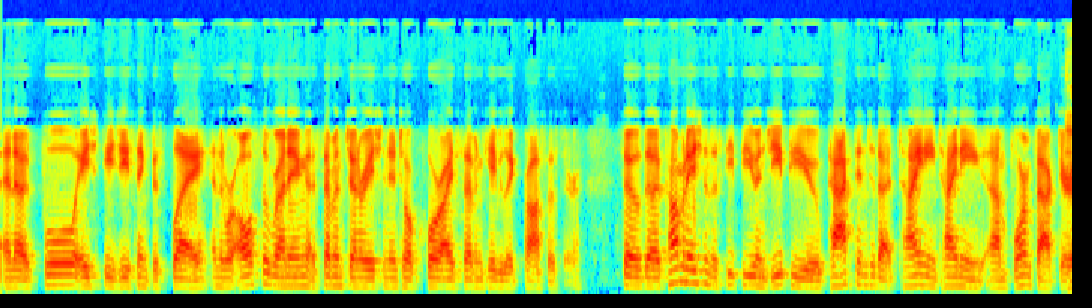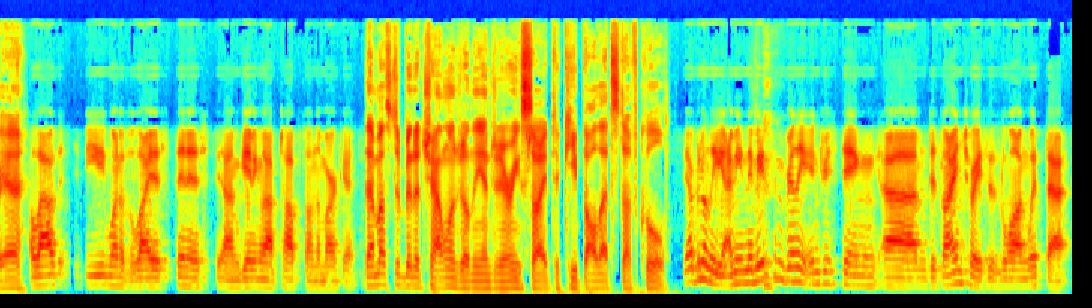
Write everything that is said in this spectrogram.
and a full HD G-Sync display. And then we're also running a seventh generation Intel Core i7 Kaby Lake processor. So the combination of the CPU and GPU packed into that tiny, tiny um, form factor yeah. allows it to be one of the lightest, thinnest um, gaming laptops on the market. That must have been a challenge on the engineering side to keep all that stuff cool. Definitely. I mean, they made some really interesting um, design choices along with that.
